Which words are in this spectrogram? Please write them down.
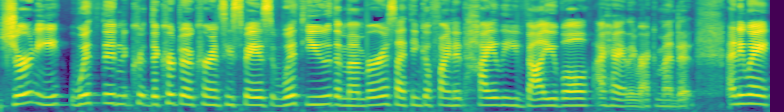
journey within the cryptocurrency space with you, the members. I think you'll find it highly valuable valuable. I highly recommend it. Anyway,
